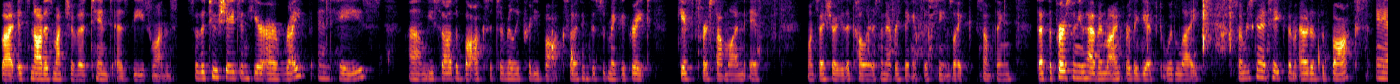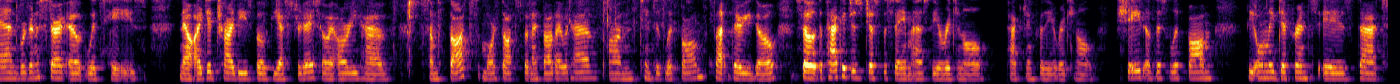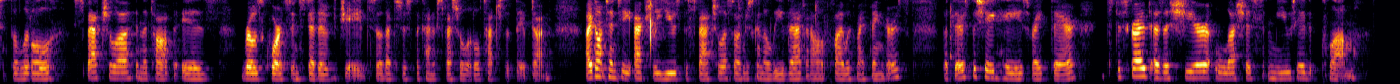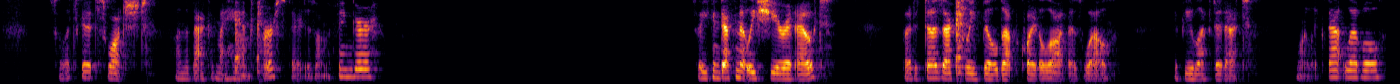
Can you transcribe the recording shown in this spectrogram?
but it's not as much of a tint as these ones. So the two shades in here are Ripe and Haze. Um, you saw the box, it's a really pretty box. So I think this would make a great gift for someone if once I show you the colors and everything, if this seems like something that the person you have in mind for the gift would like. So I'm just gonna take them out of the box and we're gonna start out with Haze. Now I did try these both yesterday, so I already have some thoughts, more thoughts than I thought I would have on tinted lip balm, but there you go. So the package is just the same as the original packaging for the original shade of this lip balm. The only difference is that the little spatula in the top is rose quartz instead of jade. So that's just the kind of special little touch that they've done. I don't tend to actually use the spatula, so I'm just gonna leave that and I'll apply with my fingers. But there's the shade Haze right there. It's described as a sheer, luscious, muted plum. So let's get it swatched on the back of my hand first. There it is on the finger. So you can definitely sheer it out but it does actually build up quite a lot as well if you left it at more like that level.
